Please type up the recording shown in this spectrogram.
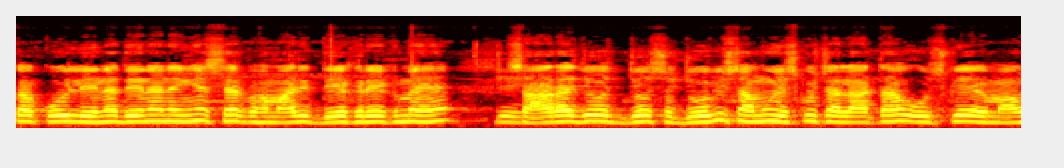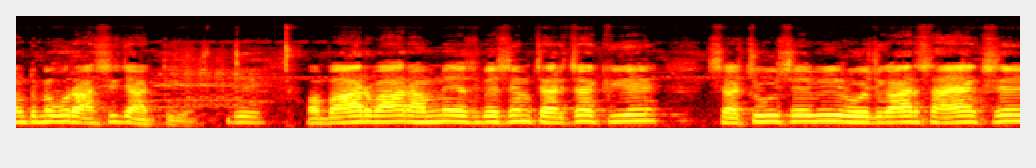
का कोई लेना देना नहीं है सिर्फ़ हमारी देख रेख में है। सारा जो जो जो भी समूह इसको चलाता है उसके अमाउंट में वो राशि जाती है। जी। और बार बार हमने इस विषय में चर्चा किए सचिव से भी रोज़गार सहायक से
